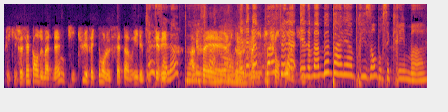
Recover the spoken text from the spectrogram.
puisqu'il se sépare de Madeleine qui tue effectivement le 7 avril. Et puis Quelle Ferré salope a fait une Elle n'a même pas fait la... Elle même pas allé en prison pour ses crimes.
